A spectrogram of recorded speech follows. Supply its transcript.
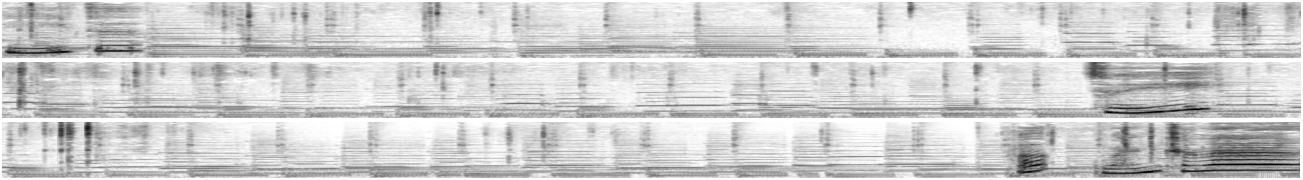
鼻子。嘴，好，完成啦！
